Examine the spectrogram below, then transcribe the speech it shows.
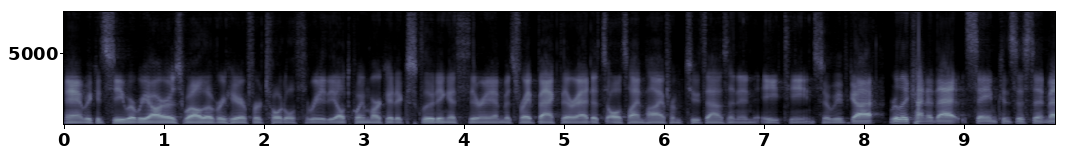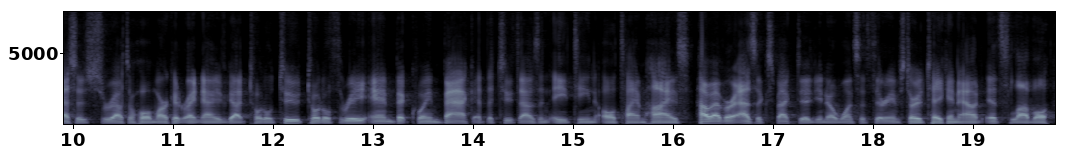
And we can see where we are as well over here for total three. The altcoin market, excluding Ethereum, it's right back there at its all time high from 2018. So we've got really kind of that same consistent message throughout the whole market right now. You've got total two, total three, and Bitcoin back at the 2018 all time highs. However, as expected, you know, once Ethereum started taking out its level,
